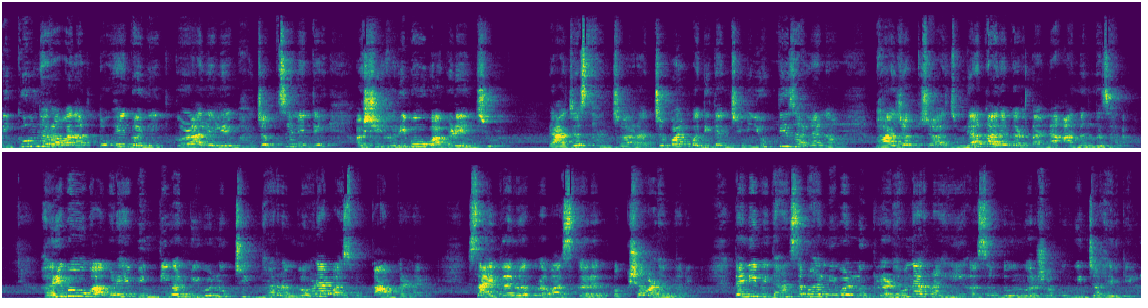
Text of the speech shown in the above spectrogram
टिकवून धरावा लागतो हे गणित कळालेले भाजपचे नेते अशी हरिभाऊ बागडे यांची ओळख. राजस्थानच्या राज्यपालपदी त्यांची नियुक्ती झाल्यानं भाजपच्या जुन्या कार्यकर्त्यांना आनंद झाला. हरिभाऊ बागडे हे भिंतीवर निवडणूक चिन्ह रंगवण्यापासून काम करणारे. सायकलवर प्रवास करत पक्ष वाढवणारे. त्यांनी विधानसभा निवडणूक लढवणार नाही असं दोन वर्षापूर्वी जाहीर केलं.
